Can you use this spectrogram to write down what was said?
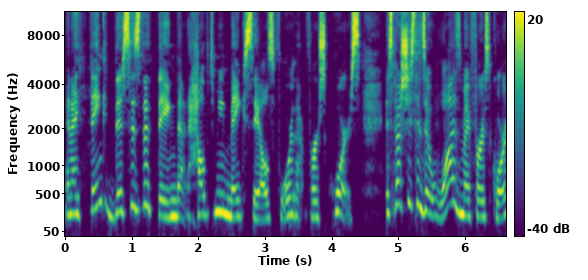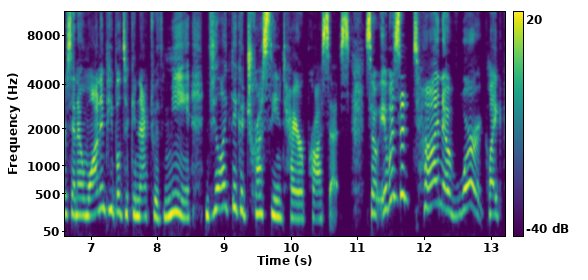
And I think this is the thing that helped me make sales for that first course, especially since it was my first course and I wanted people to connect with me and feel like they could trust the entire process. So it was a ton of work, like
